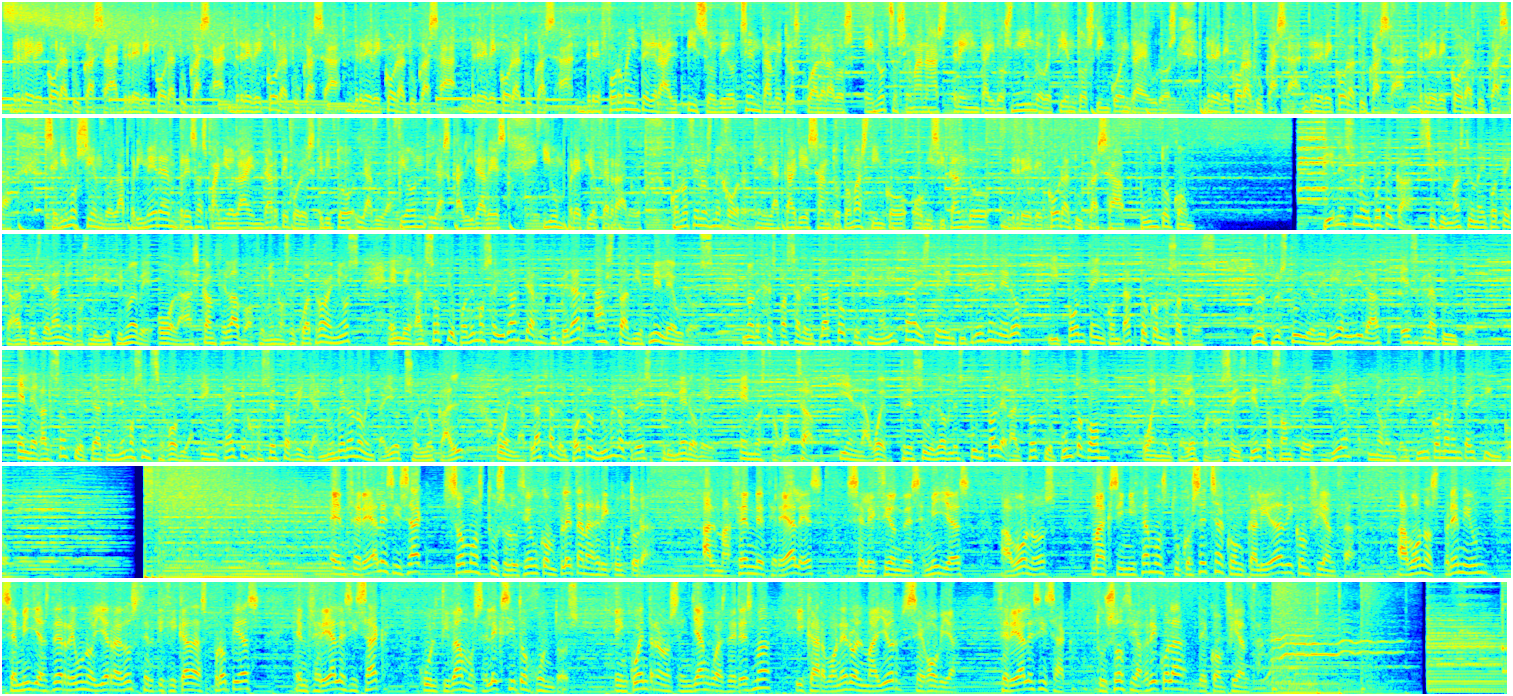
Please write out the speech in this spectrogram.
Redecora tu casa, redecora tu casa, redecora tu casa, redecora tu casa, redecora tu casa. Reforma integral, piso de 80 metros cuadrados en 8 semanas, 32.950 euros. Redecora tu casa, redecora tu casa, redecora tu casa. Seguimos siendo la primera empresa española en darte por escrito la duración, las calidades y un precio cerrado. Conócenos mejor en la calle Santo Tomás 5 o visitando redecoratucasa.com. ¿Tienes una hipoteca? Si firmaste una hipoteca antes del año 2019 o la has cancelado hace menos de cuatro años, en Legal Socio podemos ayudarte a recuperar hasta 10.000 euros. No dejes pasar el plazo que finaliza este 23 de enero y ponte en contacto con nosotros. Nuestro estudio de viabilidad es gratuito. En Legal Socio te atendemos en Segovia, en calle José Zorrilla, número 98, local, o en la Plaza del Potro, número 3, primero B, en nuestro WhatsApp y en la web www.legalsocio.com o en el teléfono 611 10 95 95. En Cereales Isaac somos tu solución completa en agricultura. Almacén de cereales, selección de semillas, abonos, maximizamos tu cosecha con calidad y confianza abonos premium, semillas de R1 y R2 certificadas propias, en Cereales Isaac cultivamos el éxito juntos. Encuéntranos en Yanguas de Eresma y Carbonero el Mayor, Segovia. Cereales Isaac, tu socio agrícola de confianza.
